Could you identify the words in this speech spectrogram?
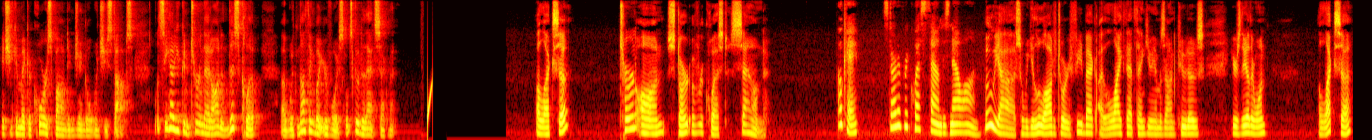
and she can make a corresponding jingle when she stops. Let's see how you can turn that on in this clip uh, with nothing but your voice. Let's go to that segment. Alexa, turn on start of request sound. Okay. Start of request sound is now on. Booyah! So we get a little auditory feedback. I like that. Thank you, Amazon. Kudos. Here's the other one. Alexa,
